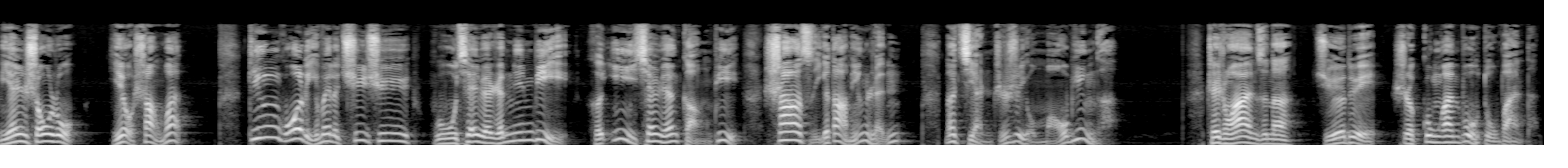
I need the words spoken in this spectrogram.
年收入也有上万。丁国礼为了区区五千元人民币和一千元港币杀死一个大名人，那简直是有毛病啊！这种案子呢，绝对是公安部督办的，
